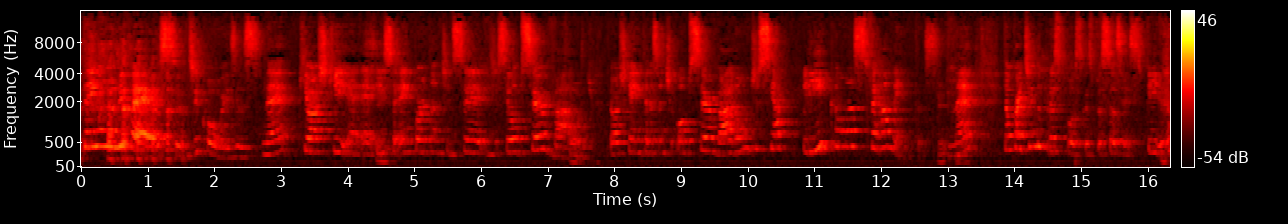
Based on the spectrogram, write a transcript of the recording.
Tem um universo de coisas, né? Que eu acho que é, é isso é importante de ser, de ser observado. Ótimo. Então, eu acho que é interessante observar onde se aplicam as ferramentas, Perfeito. né? Então, partindo do pressuposto que as pessoas respiram,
